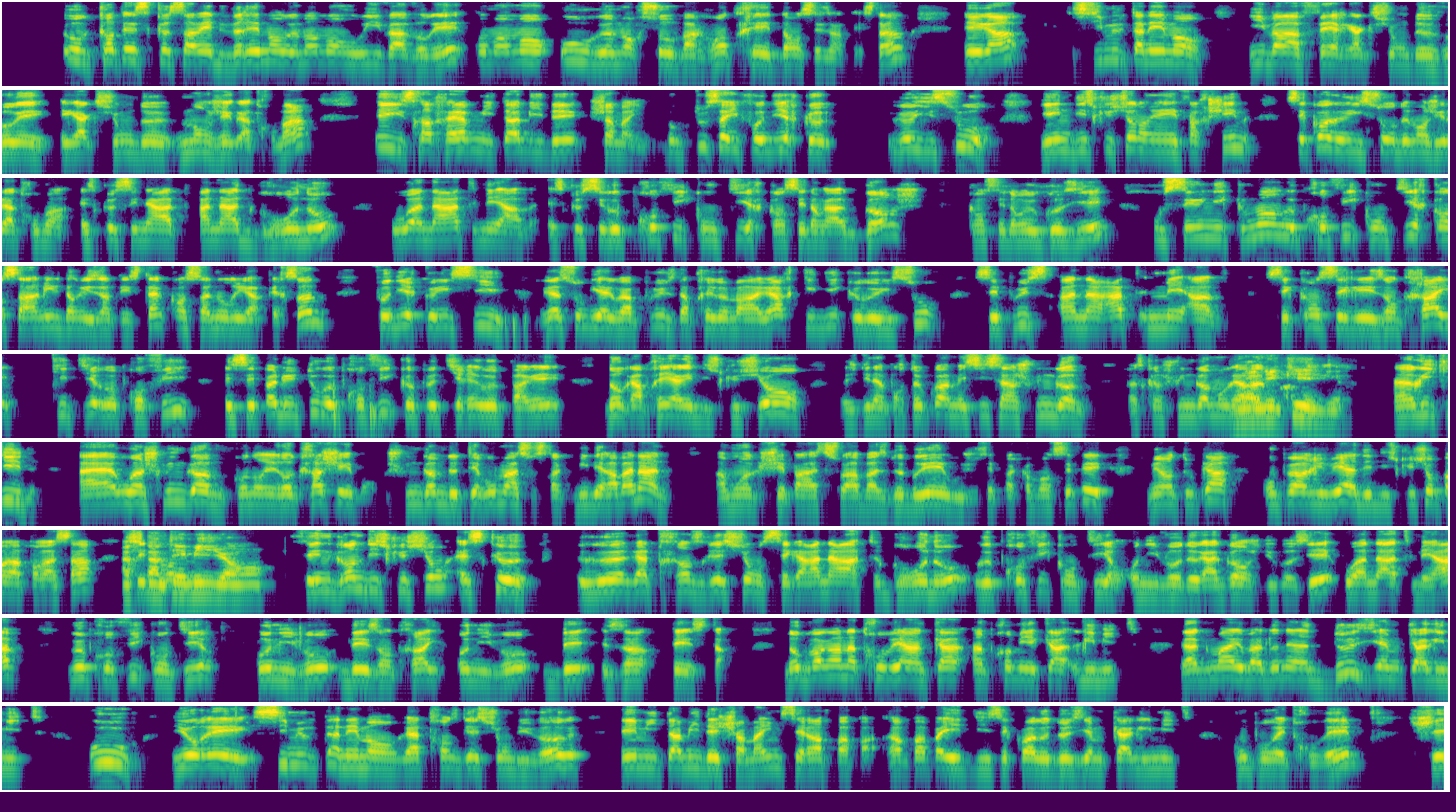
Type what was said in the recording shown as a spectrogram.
quand est-ce que ça va être vraiment le moment où il va voler? Au moment où le morceau va rentrer dans ses intestins. Et là, simultanément, il va faire l'action de voler et l'action de manger de la trauma. Et il sera faire mita bidé shamaï. Donc tout ça, il faut dire que le issour, il y a une discussion dans les farshim. C'est quoi le issour de manger la trouma Est-ce que c'est anad grono? Ou anaat meav Est-ce que c'est le profit qu'on tire quand c'est dans la gorge, quand c'est dans le gosier, ou c'est uniquement le profit qu'on tire quand ça arrive dans les intestins, quand ça nourrit la personne? Il faut dire que ici, la elle va plus, d'après le Maragar, qui dit que le issour, c'est plus anaat meav. C'est quand c'est les entrailles qui tirent le profit, et c'est pas du tout le profit que peut tirer le palais. Donc après, il y a les discussions, je dis n'importe quoi, mais si c'est un chewing-gum, parce qu'un chewing-gum, on Un liquide. Un liquide. Euh, ou un chewing-gum qu'on aurait recraché. Bon, chewing-gum de terouma, ce sera que midera banane, à moins que je ne sais pas, ce soit à base de blé ou je ne sais pas comment c'est fait. Mais en tout cas, on peut arriver à des discussions par rapport à ça. C'est une, c'est une grande discussion. Est-ce que la transgression, c'est l'anat grono, le profit qu'on tire au niveau de la gorge du gosier, ou anat meav, le profit qu'on tire au niveau des entrailles, au niveau des intestins. Donc voilà, on a trouvé un cas, un premier cas limite. L'agma va donner un deuxième cas limite où il y aurait simultanément la transgression du vol et mitami des shamaim, c'est Rav Papa. Rav Papa, il dit c'est quoi le deuxième cas limite qu'on pourrait trouver? Ce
